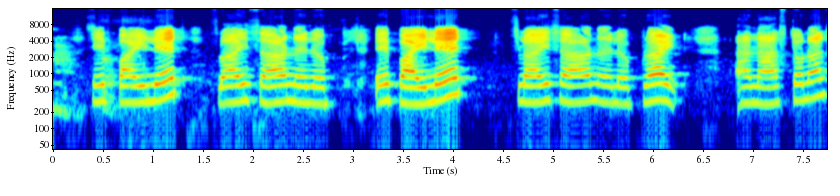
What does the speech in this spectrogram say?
Hmm. A pilot flies an aeroplane. A pilot flies an aeroplane. An astronaut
